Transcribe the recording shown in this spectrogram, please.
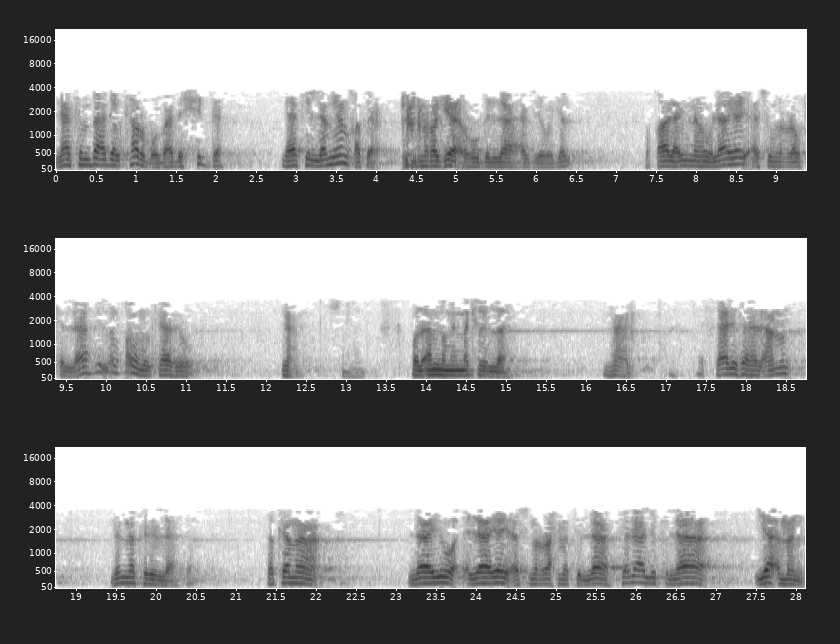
لكن بعد الكرب وبعد الشدة لكن لم ينقطع رجاؤه بالله عز وجل. وقال إنه لا ييأس من روح الله إلا القوم الكافرون. نعم. والأمن من مكر الله. نعم. الثالثة الأمن من مكر الله. فكما لا. لا ييأس من رحمة الله. كذلك لا يأمن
